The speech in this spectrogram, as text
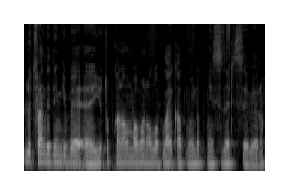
Lütfen dediğim gibi e, YouTube kanalıma abone olup like atmayı unutmayın. Sizleri seviyorum.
